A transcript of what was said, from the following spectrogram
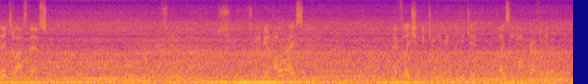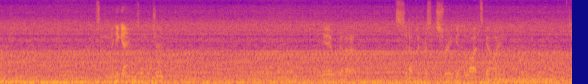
third to last day of school. So uh, holidays. Hopefully she'll be joining me on the YouTube play some Minecraft together. Some mini games on the tube. But yeah, we've got to set up the Christmas tree, get the lights going, do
